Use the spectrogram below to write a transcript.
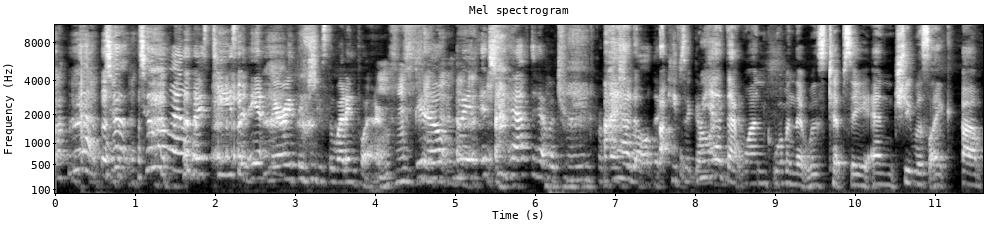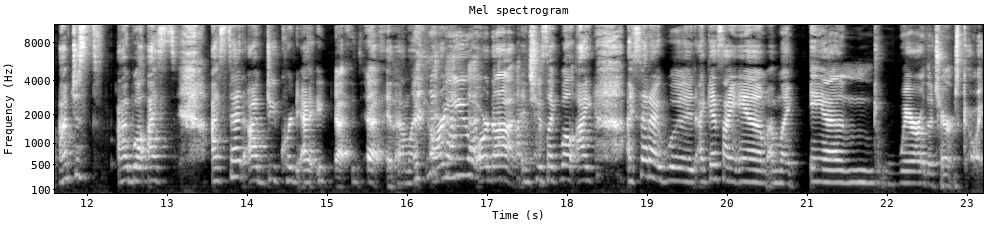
up. Yeah, two, two Island iced teas and Aunt Mary thinks she's the wedding planner. Mhm. You know, I mean, and you have to have a trained I had- professional that keeps it going. We had that one woman that was tipsy, and she was like, um, "I'm just." I well, I, I said I'd do coordinate, uh, uh, and I'm like, "Are you or not?" And she was like, "Well, I, I said I would. I guess I am." I'm like, "And where are the chairs going?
